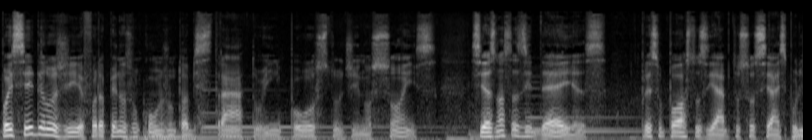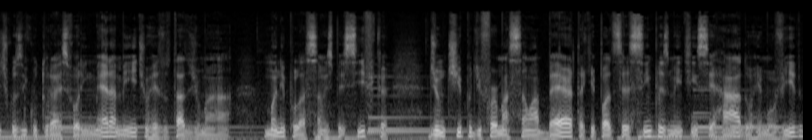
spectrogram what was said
Pois se a ideologia for apenas um conjunto abstrato e imposto de noções, se as nossas ideias, pressupostos e hábitos sociais, políticos e culturais forem meramente o resultado de uma manipulação específica, de um tipo de formação aberta que pode ser simplesmente encerrado ou removido,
